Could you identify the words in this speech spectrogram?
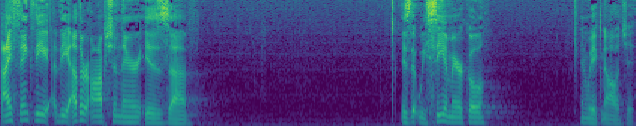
I think the, the other option there is, uh, is that we see a miracle and we acknowledge it.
